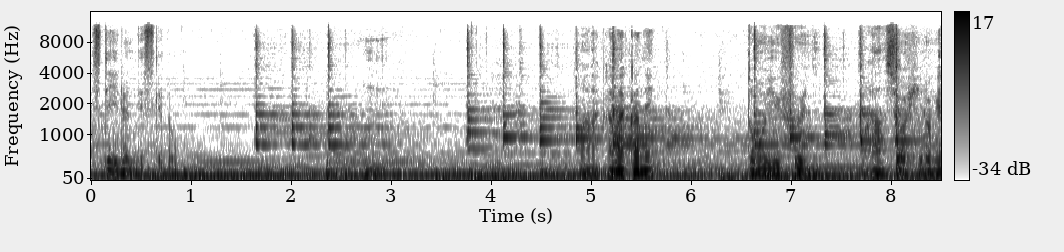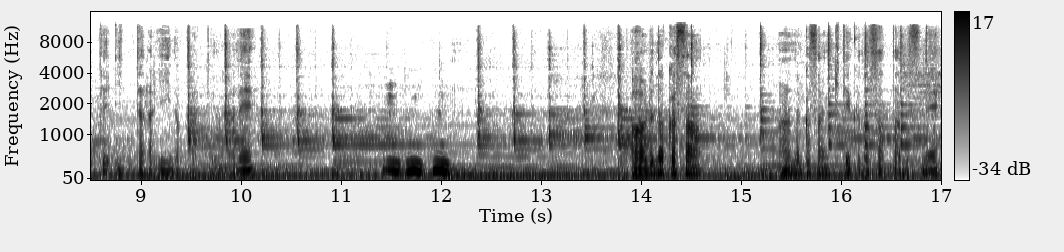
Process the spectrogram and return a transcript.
しているんですけど。うん。まあなかなかねどういう風に話を広げていったらいいのかっていうのがねうんうんうん。あ、アルナカさん。アルナカさん来てくださったんですね。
